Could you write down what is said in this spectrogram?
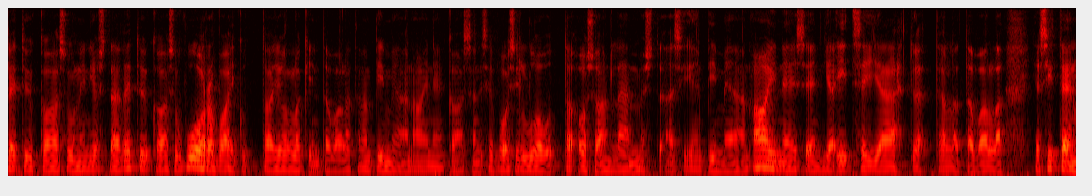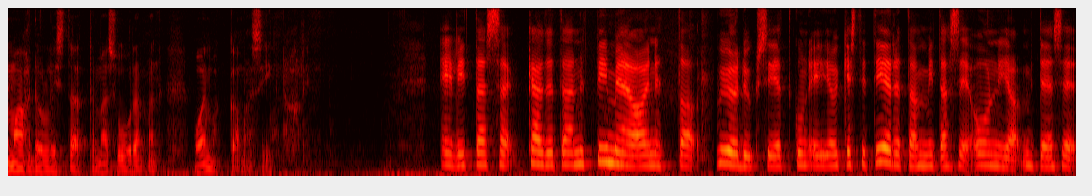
vetykaasu, niin jos tämä vetykaasu vuorovaikuttaa jollakin tavalla tämän pimeän aineen kanssa, niin se voisi luovuttaa osan lämmöstään siihen pimeään aineeseen ja itse jäähtyä tällä tavalla ja siten mahdollistaa tämä suuremman voimakkaamman signaalin. Eli tässä käytetään nyt pimeää ainetta hyödyksi, että kun ei oikeasti tiedetä, mitä se on ja miten se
